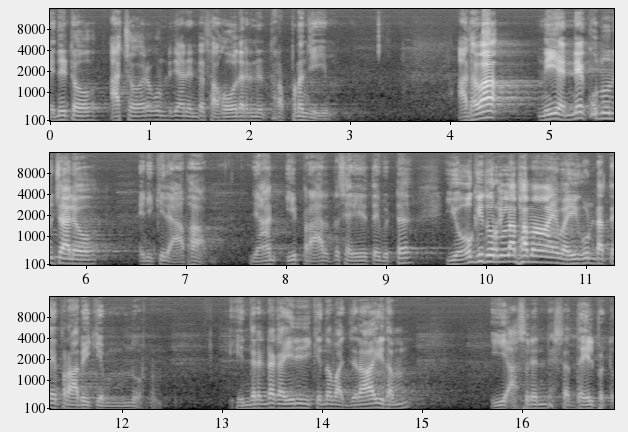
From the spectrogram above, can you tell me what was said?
എന്നിട്ടോ ആ ചോര കൊണ്ട് ഞാൻ എന്റെ സഹോദരന് തർപ്പണം ചെയ്യും. അഥവാ നീ എന്നെ കൊന്നു വെച്ചാലോ എനിക്ക് ലാഭം. ഞാൻ ഈ പ്രാരബ്ധ ശരീരത്തെ വിട്ട് യോഗി ദുർലഭമായ വൈകുണ്ഠത്തെ പ്രാപിക്കും എന്ന് പറഞ്ഞു. ഇന്ദ്രന്റെ കയ്യിലിരിക്കുന്ന വജ്രായുധം ഈ അസുരന്റെ ശ്രദ്ധയിൽപ്പെട്ടു.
